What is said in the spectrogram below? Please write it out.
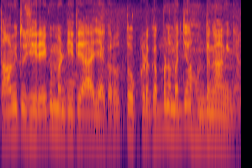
ਤਾਂ ਵੀ ਤੁਸੀਂ ਹਰੇਕ ਮੰਡੀ ਤੇ ਆ ਜਾਇਆ ਕਰੋ ਤੋਕੜ ਗੱਬਣ ਮੱਝਾਂ ਹੁੰਦੀਆਂ ਗਈਆਂ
